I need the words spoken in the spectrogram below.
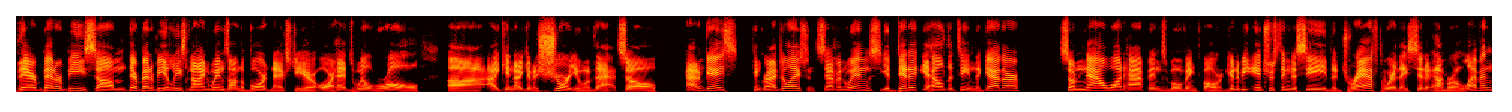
there better be some. There better be at least nine wins on the board next year, or heads will roll. Uh, I can I can assure you of that. So, Adam Gase, congratulations, seven wins. You did it. You held the team together. So now what happens moving forward? Going to be interesting to see the draft where they sit at Yeah. number 11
